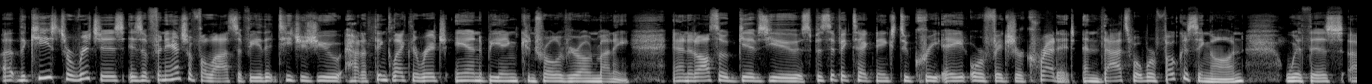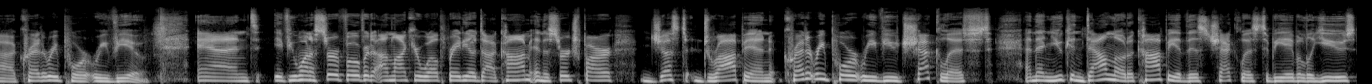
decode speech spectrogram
Uh, the Keys to Riches is a financial philosophy that teaches you how to think like the rich and be in control of your own money. And it also gives you specific techniques to create or fix your credit. And that's what we're focusing on with this uh, credit report review. And if you want to surf over to unlockyourwealthradio.com in the search bar, just drop in credit report review checklist and then you can download a copy of this checklist to be able to use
